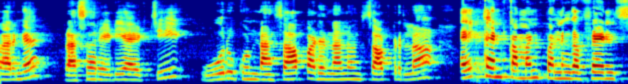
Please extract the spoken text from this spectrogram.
பாருங்கள் ரசம் ரெடி ஆயிடுச்சு. ஒரு குண்டான் சாப்பாடுனாலும் சாப்பிட்றலாம் லைக் அண்ட் கமெண்ட் பண்ணுங்கள் ஃப்ரெண்ட்ஸ்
